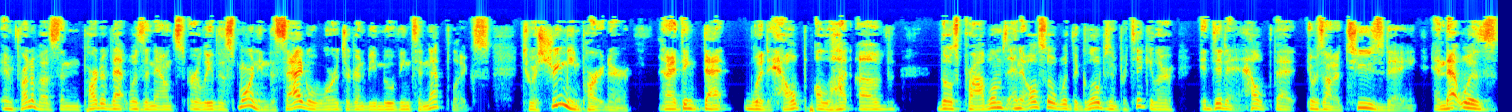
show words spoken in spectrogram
in front of us. And part of that was announced early this morning. The SAG awards are going to be moving to Netflix, to a streaming partner. And I think that would help a lot of those problems. And also with the Globes in particular, it didn't help that it was on a Tuesday. And that was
